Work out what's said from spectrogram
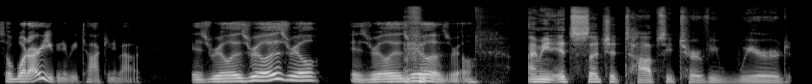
so what are you going to be talking about? Israel, Israel, Israel, Israel, Israel, Israel. I mean, it's such a topsy turvy, weird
